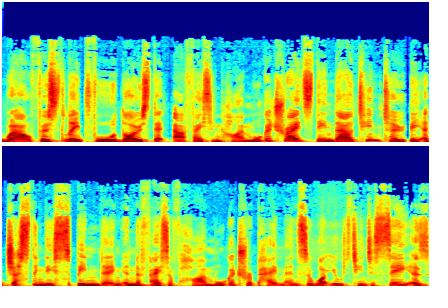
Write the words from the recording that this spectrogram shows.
Well, firstly, for those that are facing high mortgage rates, then they'll tend to be adjusting their spending in the face of high mortgage repayments. So, what you'll tend to see is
